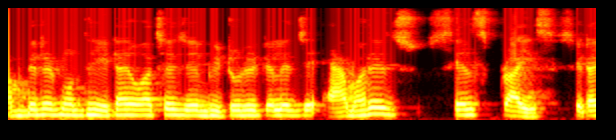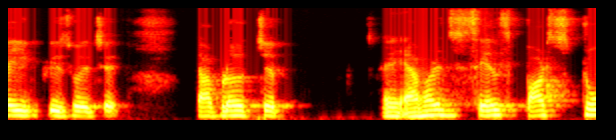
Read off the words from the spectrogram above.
আপডেটের মধ্যে এটাও আছে যে ভিটো রিটেলের যে অ্যাভারেজ সেলস প্রাইস সেটাই ইনক্রিজ হয়েছে। তারপরে হচ্ছে অ্যাভারেজ সেলস পার স্টো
